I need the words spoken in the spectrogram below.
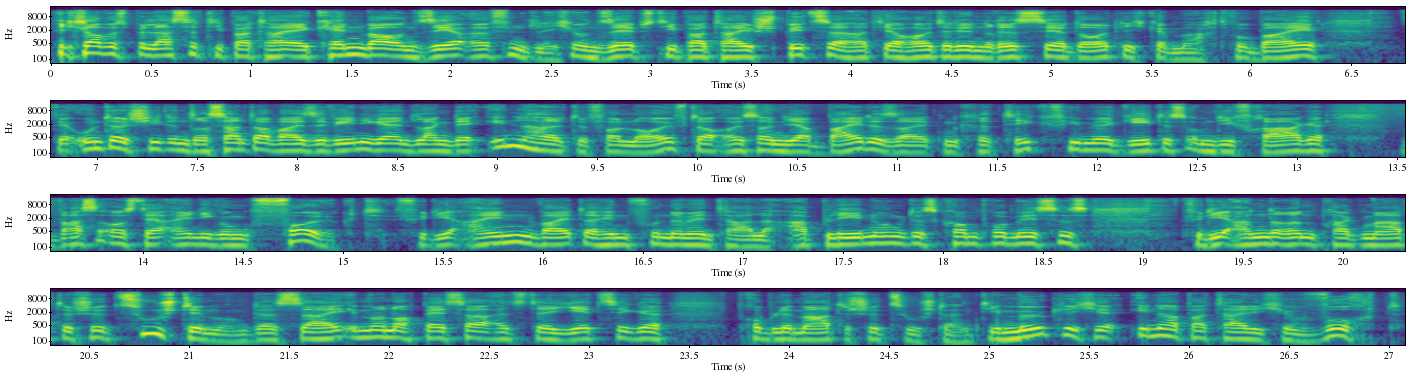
Ich glaube, es belastet die Partei erkennbar und sehr öffentlich. Und selbst die Parteispitze hat ja heute den Riss sehr deutlich gemacht. Wobei der Unterschied interessanterweise weniger entlang der Inhalte verläuft. Da äußern ja beide Seiten Kritik. Vielmehr geht es um die Frage, was aus der Einigung folgt. Für die einen weiterhin fundamentale Ablehnung des Kompromisses, für die anderen pragmatische Zustimmung. Das sei immer noch besser als der jetzige problematische Zustand. Die mögliche innerparteiliche Wucht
